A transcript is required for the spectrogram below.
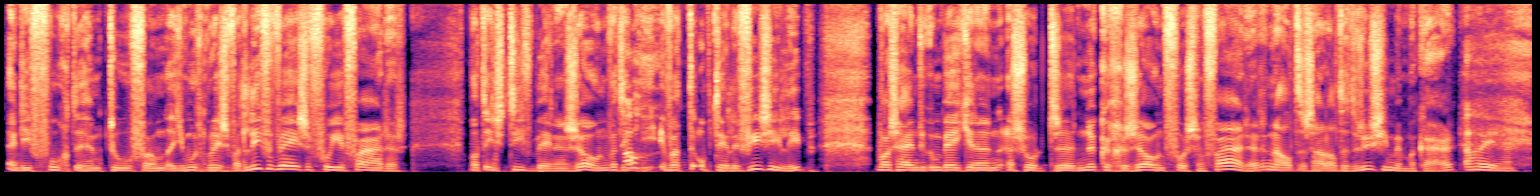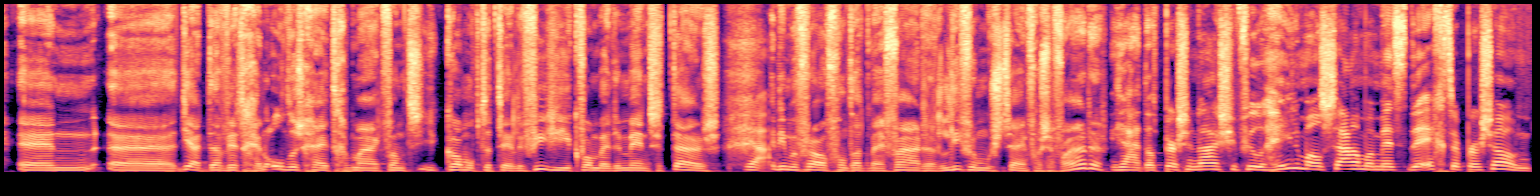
En die voegde hem toe van, je moet maar eens wat liever wezen voor je vader. Wat in Stief Ben en Zoon, wat, in Oh. die- wat op televisie liep, was hij natuurlijk een beetje een, een soort uh, nukkige zoon voor zijn vader. En altijd, ze hadden altijd ruzie met elkaar. Oh ja. En ja, daar werd geen onderscheid gemaakt. Want je kwam op de televisie, je kwam bij de mensen thuis. Ja. En die mevrouw vond dat mijn vader liever moest zijn voor zijn vader. Ja, dat personage viel helemaal samen met de echte persoon.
